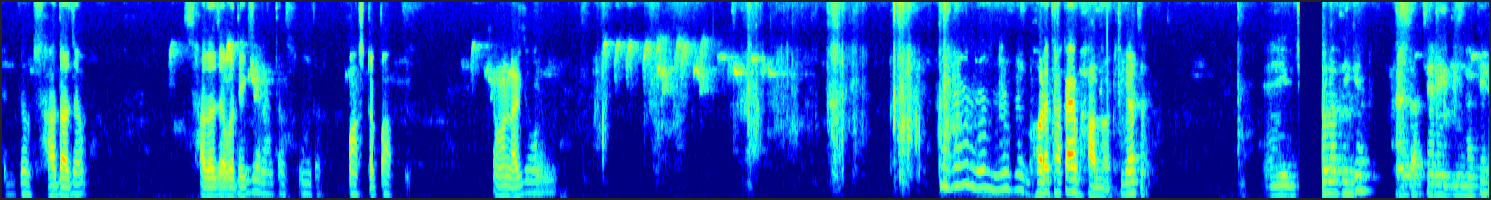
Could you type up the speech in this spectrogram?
একদম সাদা জবা। সাদা জবা দেখছেন? এত সুন্দর। পাঁচটা পাপড়ি। কেমন বলুন? ঘরে থাকাই ভালো ঠিক আছে? এই জানালা থেকে ফ্যানটা ছেড়ে দিই নাকি।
